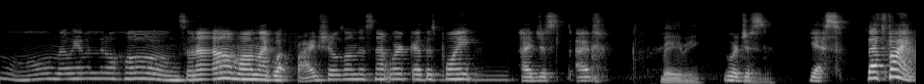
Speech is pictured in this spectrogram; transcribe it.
Oh, now we have a little home. So now I'm on like what five shows on this network at this point. I just I Maybe. we're just yes. That's fine.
